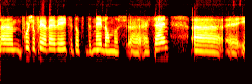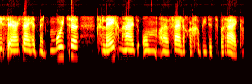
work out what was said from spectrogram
um, voor zover wij weten dat de Nederlanders er zijn, is er, zij het met moeite, gelegenheid om veiliger gebieden te bereiken.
